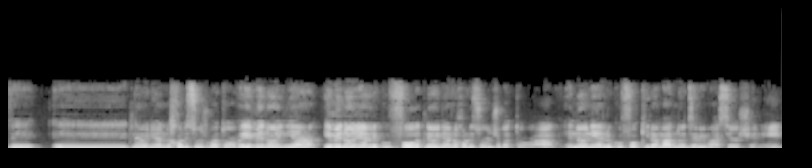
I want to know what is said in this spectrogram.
ותנאו עניין לכל איסורים שבתורה, ואם אינו עניין, אם אינו עניין לגופו, תנאו עניין לכל איסורים שבתורה, אינו עניין לגופו כי למדנו את זה ממעשר שני,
